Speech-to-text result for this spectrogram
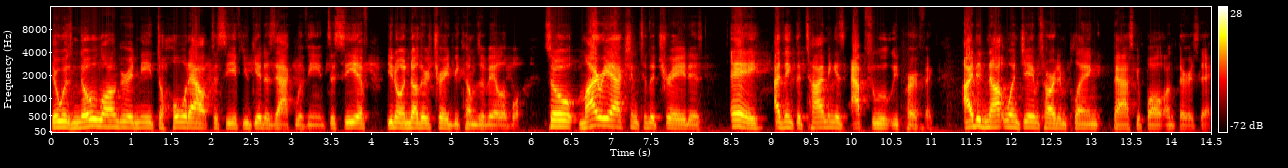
There was no longer a need to hold out to see if you get a Zach LaVine, to see if, you know, another trade becomes available. So my reaction to the trade is A, I think the timing is absolutely perfect. I did not want James Harden playing basketball on Thursday.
